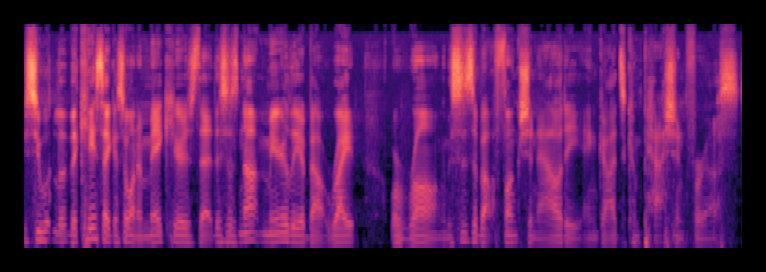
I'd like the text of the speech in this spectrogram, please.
You see, the case I guess I want to make here is that this is not merely about right or wrong. This is about functionality and God's compassion for us.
